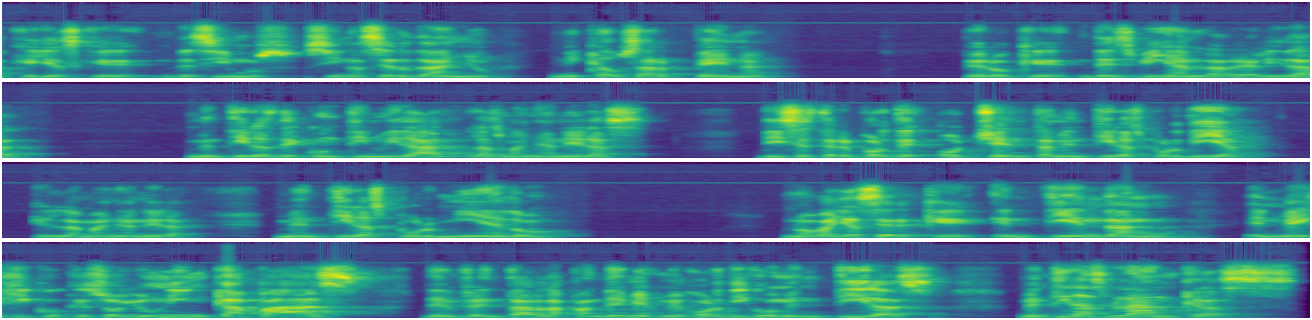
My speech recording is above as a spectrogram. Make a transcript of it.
aquellas que decimos sin hacer daño ni causar pena, pero que desvían la realidad. Mentiras de continuidad, las mañaneras. Dice este reporte, 80 mentiras por día en la mañanera. Mentiras por miedo. No vaya a ser que entiendan en México que soy un incapaz de enfrentar la pandemia. Mejor digo mentiras, mentiras blancas,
